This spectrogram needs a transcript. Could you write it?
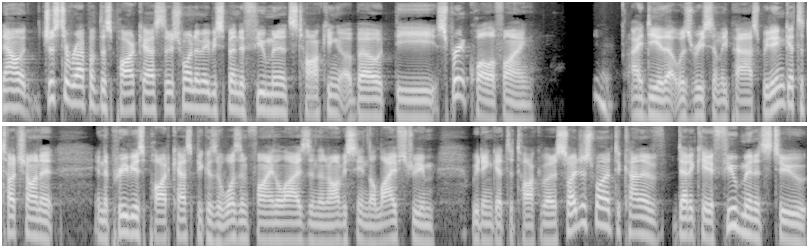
Now, just to wrap up this podcast, I just wanted to maybe spend a few minutes talking about the sprint qualifying idea that was recently passed. We didn't get to touch on it in the previous podcast because it wasn't finalized, and then obviously in the live stream we didn't get to talk about it. So I just wanted to kind of dedicate a few minutes to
